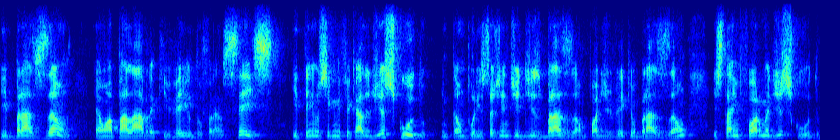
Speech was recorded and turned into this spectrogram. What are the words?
E brasão é uma palavra que veio do francês e tem o significado de escudo. Então, por isso a gente diz brasão. Pode ver que o brasão está em forma de escudo.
